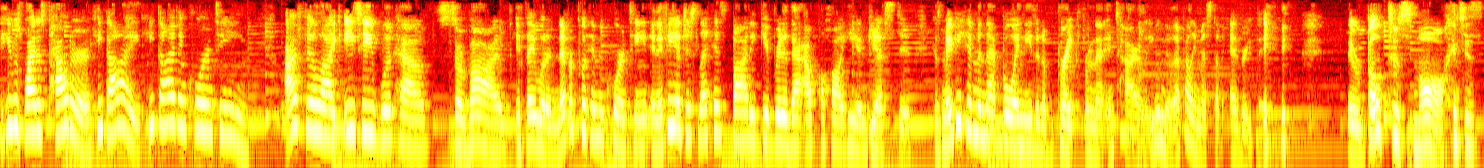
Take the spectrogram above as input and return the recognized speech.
he was white as powder. He died. He died in quarantine. I feel like ET would have survived if they would have never put him in quarantine and if he had just let his body get rid of that alcohol he ingested. Because maybe him and that boy needed a break from that entirely. Who knew? That probably messed up everything. they were both too small. It just,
